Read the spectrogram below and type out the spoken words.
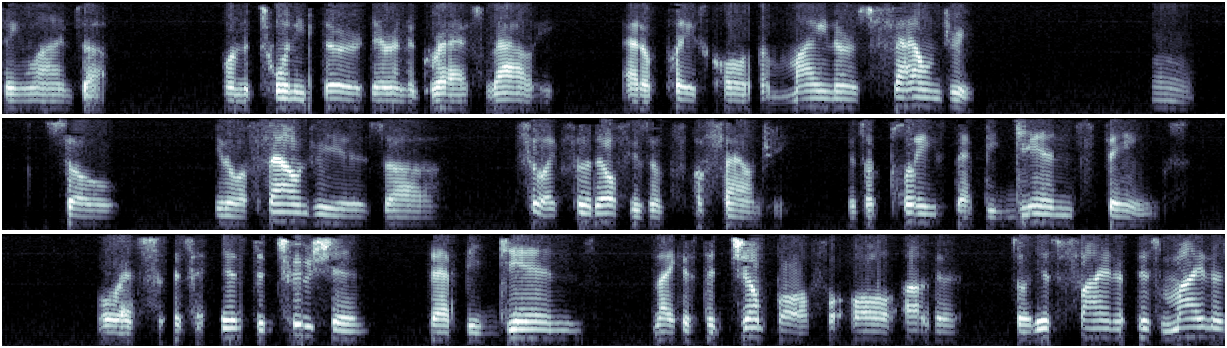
thing lines up. On the 23rd, they're in the Grass Valley at a place called the Miners Foundry. Mm. So, you know, a foundry is, uh, I feel like Philadelphia is a, a foundry. It's a place that begins things, or it's it's an institution that begins, like it's the jump off for all other. So this finer, this miners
